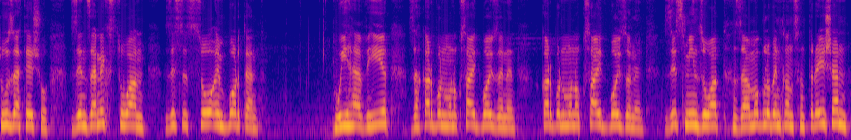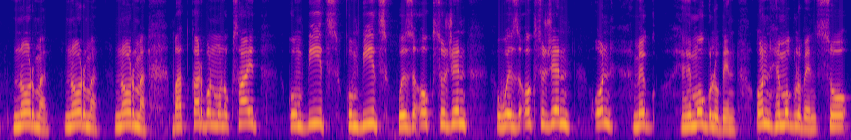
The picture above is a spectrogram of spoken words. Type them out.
to the tissue then the next one this is so important. We have here the carbon monoxide poisoning carbon monoxide poisoning. This means what? The hemoglobin concentration normal normal normal. But carbon monoxide competes competes with oxygen with oxygen on hemoglobin. On hemoglobin so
